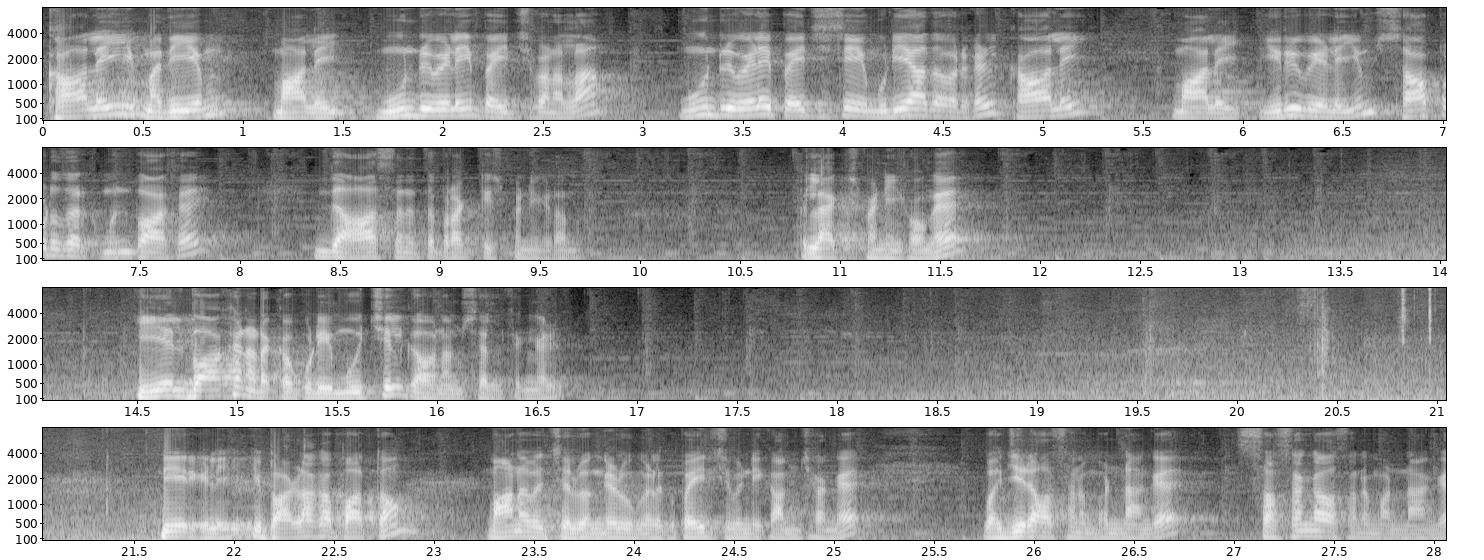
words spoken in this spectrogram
காலை மதியம் மாலை மூன்று வேளையும் பயிற்சி பண்ணலாம். மூன்று வேளை பயிற்சி செய்ய முடியாதவர்கள் காலை மாலை இரு வேளையும் சாப்பிடுவதற்கு முன்பாக இந்த ஆசனத்தை ப்ராக்டிஸ் பண்ணிக்கிடணும் ரிலாக்ஸ் பண்ணிக்கோங்க. இயல்பாக நடக்கக்கூடிய மூச்சில் கவனம் செலுத்துங்கள். நேர்களே இப்போ அழகாக பார்த்தோம். மாணவ செல்வங்கள் உங்களுக்கு பயிற்சி பண்ணி காமிச்சாங்க. வஜ்ராசனம் பண்ணாங்க சசங்காசனம் பண்ணாங்க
